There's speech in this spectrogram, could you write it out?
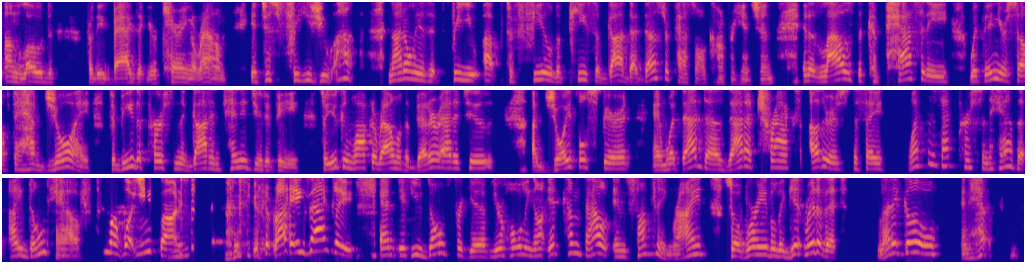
unload for these bags that you're carrying around, it just frees you up. Not only does it free you up to feel the peace of God that does surpass all comprehension, it allows the capacity within yourself to have joy, to be the person that God intended you to be. So you can walk around with a better attitude, a joyful spirit. And what that does, that attracts others to say, what does that person have that I don't have? Well, what you've got. Mm-hmm. Right exactly. And if you don't forgive you're holding on it comes out in something right? So if we're able to get rid of it let it go and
